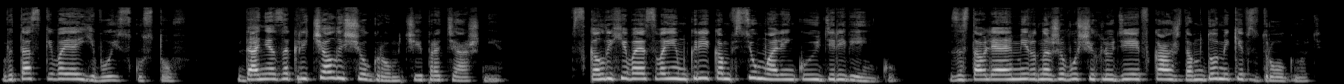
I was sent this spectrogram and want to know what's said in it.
вытаскивая его из кустов. Даня закричал еще громче и протяжнее, всколыхивая своим криком всю маленькую деревеньку, заставляя мирно живущих людей в каждом домике вздрогнуть,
